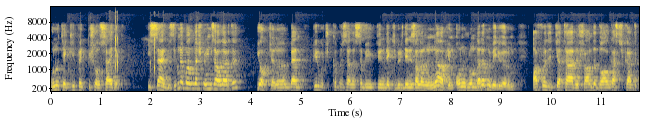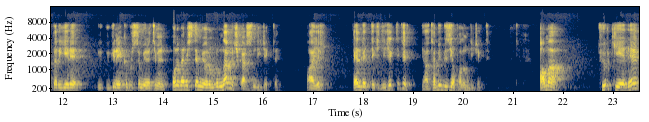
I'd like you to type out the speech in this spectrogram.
bunu teklif etmiş olsaydık İsrail bizimle mi anlaşma imzalardı? Yok canım ben bir buçuk Kıbrıs adası büyüklüğündeki bir deniz alanını ne yapayım? Onu Rumlara mı veriyorum? Afrodit yatağının şu anda doğalgaz çıkardıkları yeri Güney Kıbrıs Rum yönetiminin. Onu ben istemiyorum Rumlar mı çıkarsın diyecekti. Hayır. Elbette ki diyecekti ki ya tabii biz yapalım diyecekti. Ama Türkiye'de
